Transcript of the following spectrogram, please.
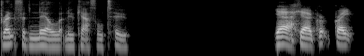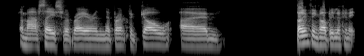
Brentford nil, at Newcastle two. Yeah, yeah, gr- great amount of saves for Raya and the Brentford goal. Um, don't think I'll be looking at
